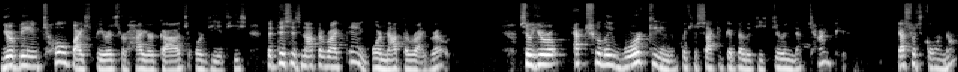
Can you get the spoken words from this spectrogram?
you're being told by spirits or higher gods or deities that this is not the right thing or not the right road. So you're actually working with your psychic abilities during that time period. That's what's going on.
